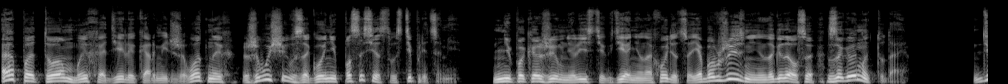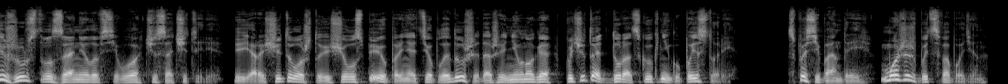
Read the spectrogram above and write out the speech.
А потом мы ходили кормить животных, живущих в загоне по соседству с теплицами. Не покажи мне листик, где они находятся, я бы в жизни не догадался заглянуть туда. Дежурство заняло всего часа четыре, и я рассчитывал, что еще успею принять теплый душ и даже немного почитать дурацкую книгу по истории. «Спасибо, Андрей. Можешь быть свободен.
